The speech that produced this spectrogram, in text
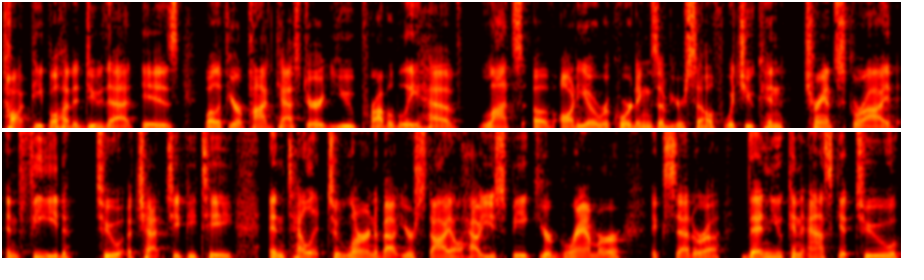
taught people how to do that is well, if you're a podcaster, you probably have lots of audio recordings of yourself, which you can transcribe and feed to a ChatGPT and tell it to learn about your style how you speak your grammar etc then you can ask it to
